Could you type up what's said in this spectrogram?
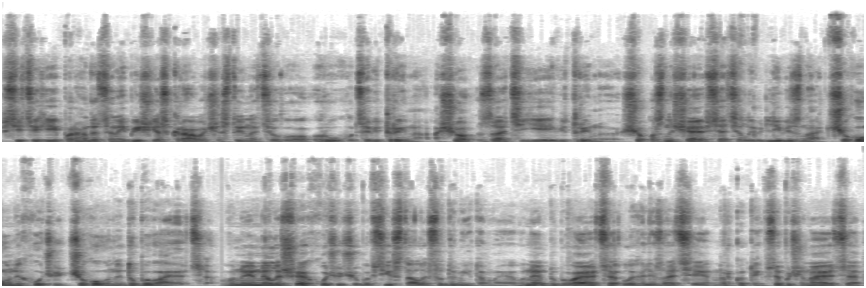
всі ці гей-паради це найбільш яскрава частина цього руху. Це вітрина. А що за цією вітриною? Що означає вся ця лівізна? Чого вони хочуть? Чого вони добиваються? Вони не лише хочуть, щоб всі стали содомітами. Вони добиваються легалізації наркоти. Все починається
